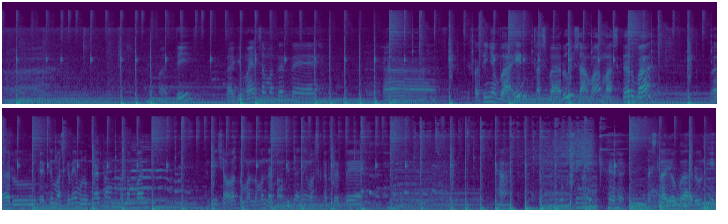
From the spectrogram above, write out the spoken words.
Nah. Fati lagi main sama Tete. Nah, Fati nyobain tas baru sama masker bah baru. Tete maskernya belum datang teman-teman. Nanti insya Allah teman-teman datang juga nih masker Tete. Nah, nih. tas Tayo baru nih.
